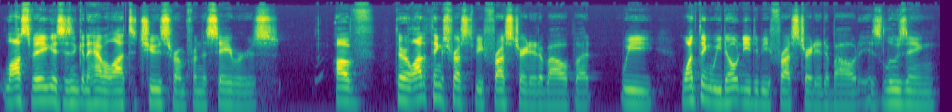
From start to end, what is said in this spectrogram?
Las Vegas isn't going to have a lot to choose from from the Sabres. Of there are a lot of things for us to be frustrated about, but we one thing we don't need to be frustrated about is losing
